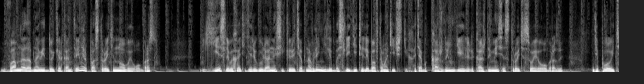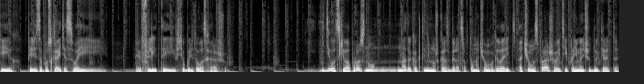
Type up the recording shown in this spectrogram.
Вам надо обновить докер-контейнер, постройте новый образ – если вы хотите регулярных security обновлений, либо следите, либо автоматически, хотя бы каждую неделю или каждый месяц стройте свои образы, деплойте их, перезапускайте свои э, флиты, и все будет у вас хорошо. Идиотский вопрос, но надо как-то немножко разбираться в том, о чем вы говорите, о чем вы спрашиваете, и понимать, что докер это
